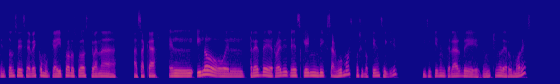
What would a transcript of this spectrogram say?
entonces se ve como que ahí todos los juegos que van a sacar. El hilo o el thread de Reddit es Gaming Leaks and Rumors, por si lo quieren seguir y se quieren enterar de, un chingo de rumores.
